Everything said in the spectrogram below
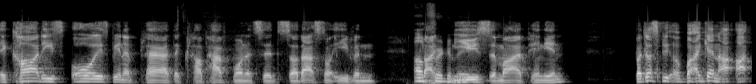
Icardi's always been a player the club have monitored, so that's not even Up like news in my opinion. But just, be, but again, I,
